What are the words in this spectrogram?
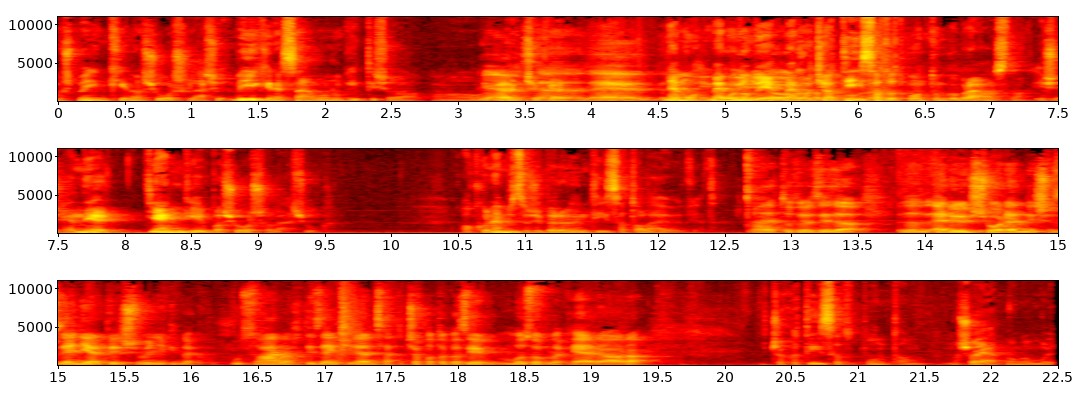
Most megint kéne a sorsolás. Végig kéne számolnunk itt is a, a meccseket. ne, Nem, ne, megmondom miért, mert hogyha adok 10 volna.6 mondtunk a Brownsnak, és ennél gyengébb a sorsolásuk, akkor nem biztos, hogy belőlem 10 6 alá őket. Hát tudod, ez, ez, a, ez az erős sorrend és az egyértelmű, mondjuk itt 23 19 hát a csapatok azért mozognak erre-arra. Csak a 10 6 mondtam, a saját magamból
